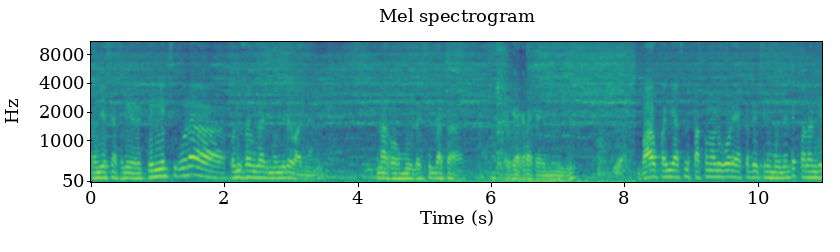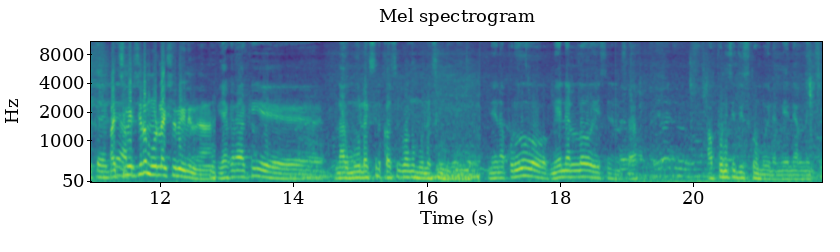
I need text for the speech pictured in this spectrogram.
పనిచేసిన అసలు తొలి నుంచి కూడా పొందిస్వామి గారి ముందులే వాడినాను. నాకు ఒక మూడు లక్షల దాకా ఒక ఎకరాకి అయింది బాగా పనిచేస్తున్న పక్కన వాళ్ళు కూడా ఎక్కడ తెచ్చిన ముందు అంటే పచ్చిమిర్చిలో మూడు లక్షలు మిగిలిందా? ఎకరాకి నాకు మూడు లక్షలు ఖర్చు పోగా మూడు లక్షలు మిగిలింది. నేను అప్పుడు మే నెలలో వేసినాను సార్. అప్పటి నుంచి తీసుకొని పోయినా మే నెల నుంచి.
